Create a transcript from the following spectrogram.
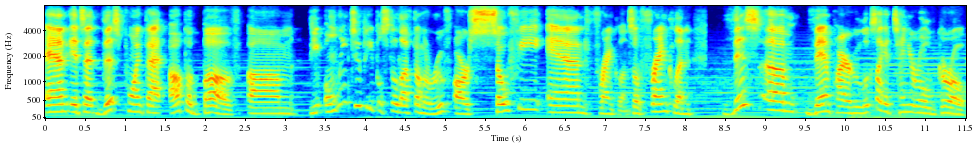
And it's at this point that up above, um, the only two people still left on the roof are Sophie and Franklin. So Franklin, this um, vampire who looks like a ten-year-old girl,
